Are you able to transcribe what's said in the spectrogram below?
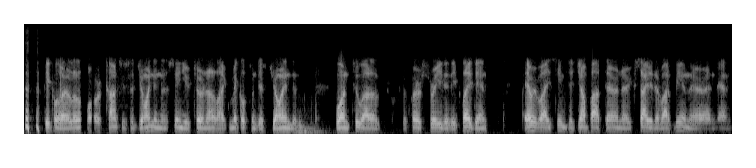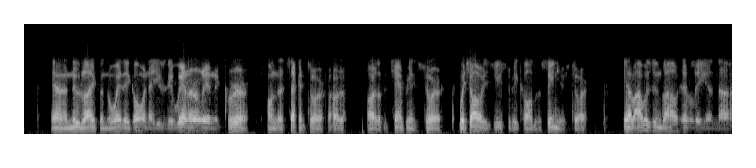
people are a little more conscious of joining the senior tour now. Like Mickelson just joined and won two out of the first three that he played in. Everybody seems to jump out there and they're excited about being there and and and a new life and the way they go and they usually win early in the career on the second tour or or the Champions Tour, which always used to be called the Seniors Tour. Yeah, I was involved heavily, and uh,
